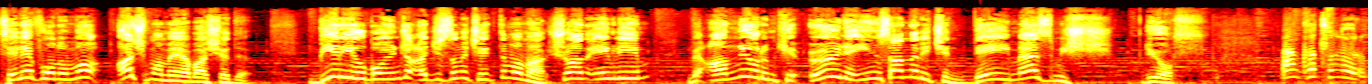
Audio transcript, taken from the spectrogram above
telefonumu açmamaya başladı. Bir yıl boyunca acısını çektim ama şu an evliyim ve anlıyorum ki öyle insanlar için değmezmiş diyor. Ben katılıyorum.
